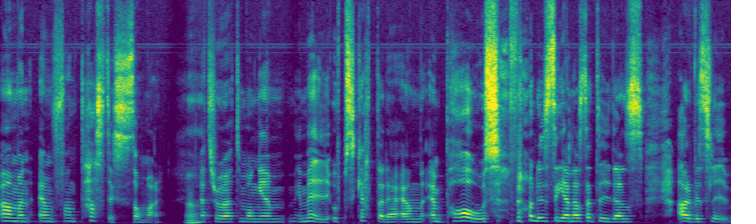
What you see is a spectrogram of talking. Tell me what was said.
Ja, men en fantastisk sommar. Ja. Jag tror att många med mig uppskattade en, en paus från den senaste tidens arbetsliv.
